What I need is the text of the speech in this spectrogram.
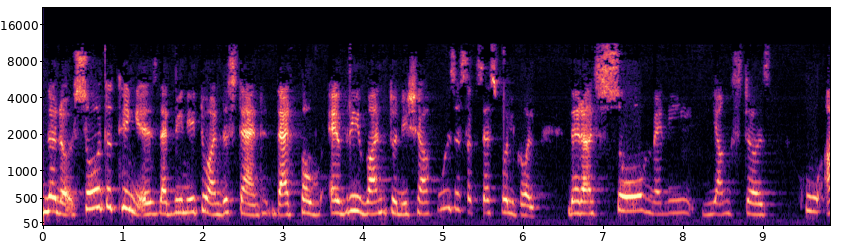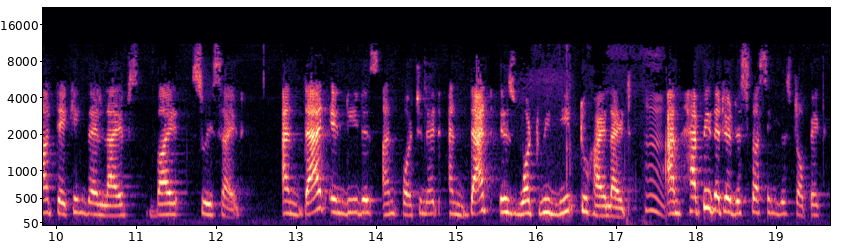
No, no. So the thing is that we need to understand that for every one Tunisha who is a successful girl, there are so many youngsters who are taking their lives by suicide. And that indeed is unfortunate. And that is what we need to highlight. Hmm. I'm happy that you're discussing this topic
